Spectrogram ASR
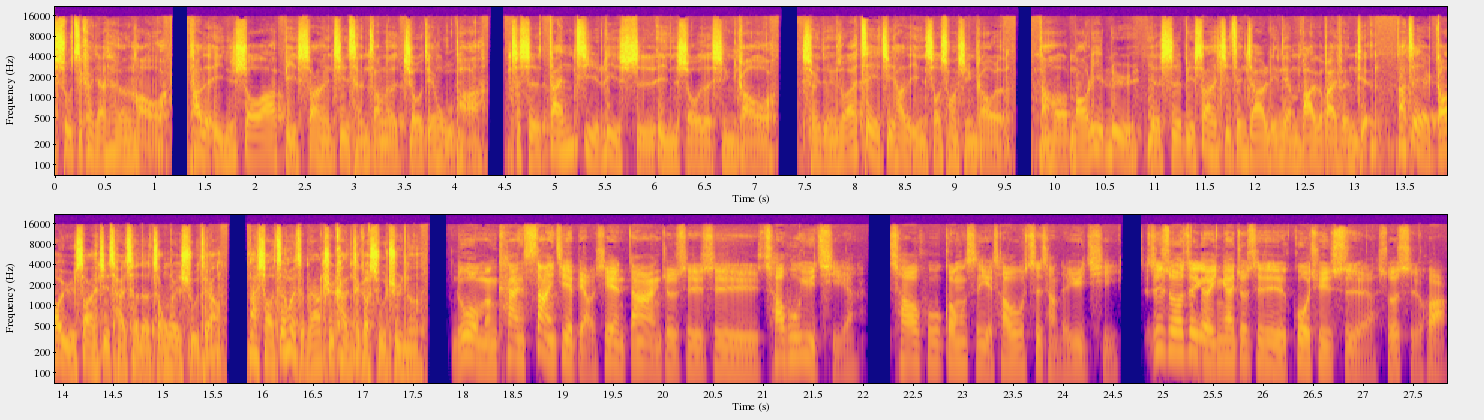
数字看起来是很好哦，它的营收啊比上一季成长了九点五趴，这是单季历史营收的新高哦。所以等于说，哎，这一季它的营收创新高了。然后毛利率也是比上一季增加了零点八个百分点，那这也高于上一季猜测的中位数。这样，那小郑会怎么样去看这个数据呢？如果我们看上一季的表现，当然就是是超乎预期啊，超乎公司也超乎市场的预期。只是说这个应该就是过去式了，说实话。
